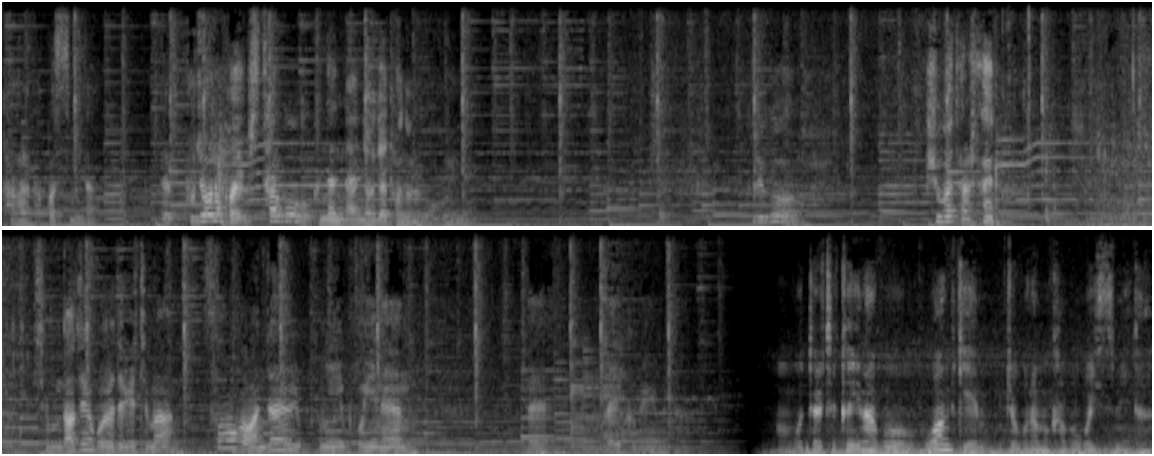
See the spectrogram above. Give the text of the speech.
방을 바꿨습니다. 근데 구조는 거의 비슷하고 근데 난 여기가 더 넓어 보이네. 그리고 뷰가 달라요. 지금 나중에 보여드리겠지만 서호가 완전히 보이는 네, 레이크 뷰입니다. 어, 호텔 체크인하고 호안kiem 쪽으로 한번 가보고 있습니다.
